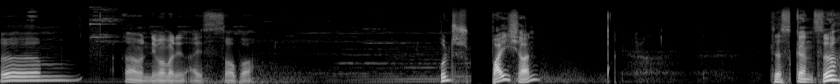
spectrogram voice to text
Ähm, ah, nehmen wir mal den Eiszauber. Und speichern. Das Ganze.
